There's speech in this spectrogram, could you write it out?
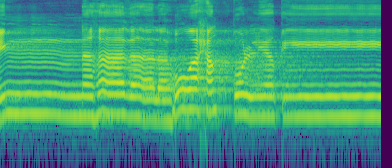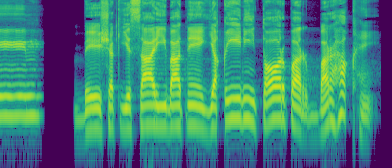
ان هذا لهو حق اليقین بے شک یہ ساری باتیں یقینی طور پر برحق ہیں۔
